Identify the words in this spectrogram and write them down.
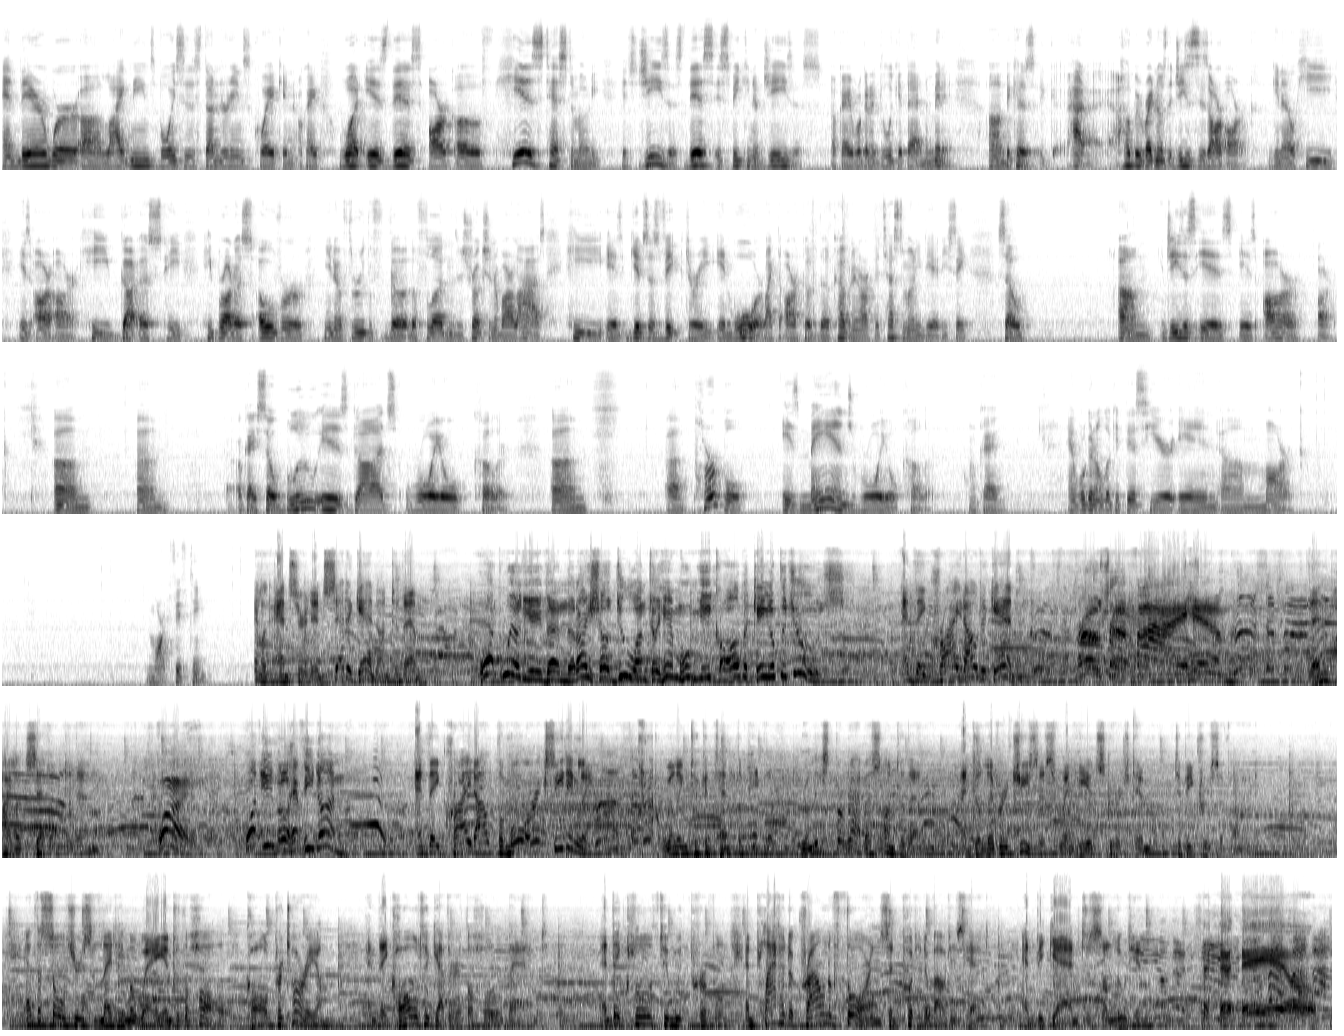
and there were uh, lightnings, voices, thunderings, quake, and okay, what is this ark of his testimony? It's Jesus. This is speaking of Jesus. Okay, we're going to look at that in a minute um, because I, I hope everybody knows that Jesus is our ark. You know, He is our ark. He got us. He He brought us over. You know, through the, the the flood and the destruction of our lives. He is gives us victory in war, like the ark of the covenant, ark of the testimony did. You see, so um, Jesus is is our ark. Um, um, okay, so blue is God's royal color. Um, uh, purple is man's royal color. Okay, and we're going to look at this here in um, Mark. Mark 15. Pilate answered and said again unto them, What will ye then that I shall do unto him whom ye call the King of the Jews? And they cried out again, Crucify him! Crucify! Then Pilate said unto them, Why? What evil hath he done? And they cried out the more exceedingly. Willing to content the people, released Barabbas unto them, and delivered Jesus when he had scourged him to be crucified. And the soldiers led him away into the hall called Praetorium, and they called together the whole band. And they clothed him with purple, and platted a crown of thorns, and put it about his head, and began to salute him.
